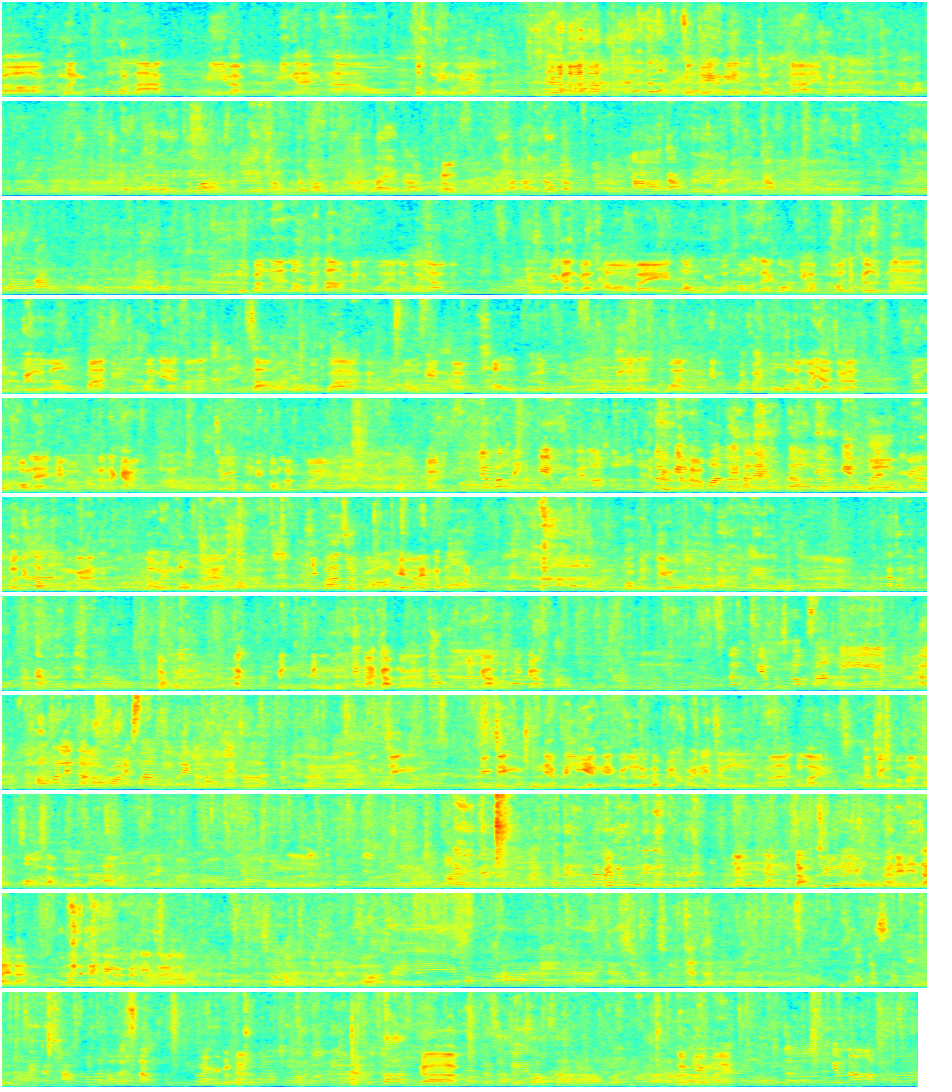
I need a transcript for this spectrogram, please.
เออเหมือนผู้คนรักมีแบบมีงานเข้าวส่งตัวเองเรียน ส่งตัวเองเรียนจนจบได้ครับ พอเราเห็นแบบว่าเจอทำแบบว่าคนข้างแตกอะครับ ในฐานะที่เราแบบอากับเรียกอะไรกับเออเป็นยังไงว่าเราตามน้องดูน้องตลอด คือเหมือนบางงานเราก็ตามไปด้วย เราก็อยากแบบ อยู่ด้วยกันกับเขาไปเราอยู่กับเขาตั้งแต่ก่อนที่แบบเขาจะเกิดมาจนเกิดแล้วมาถึงทุกวันเนี้ยมาสามขวบกว่าๆครับผมเราเห็นแบบเขาเกือบแบบทุกเดือนอะทุกวันเห็นค่อยๆโตเราก็อยากจะอยู่กับเขาแหละเห็นพัฒนาการของเขาเจอคนที่เขารักไปผมไป เรียกว่าติดเกลเลยไหมคะคิดถึงครับ เติมเกลทุกวันเลยค่ะเนี่ยเออเติมเกลไหม เออเหมือนกันเปิดทิกตอกดูเหมือนกัน เรายังหลงเลยอะชอบคลิปล่าสุดก็เห็นเล่นกับมอส มอสเพื่อนเกลเออมาเพื่อนเกลแล้วตอนนี้เป็นอากาศเพื่อนเกลไหมคะกับก็ยังอะเป็นเป็นนากลับแล้วกันพี่กลับเป็นพี่กลับ แล้วเกลชอบสร้างมีมแล้วเขามาเล่นกับเราเขาได้สร้างมีมอะไรกับเราไหมคะอืมจริงๆจริง ๆ ช่วงเนี้ยไปเรียนไงก็เลยแบบไม่ค่อยได้เจอมากเท่าไหร่ จะเจอประมาณแบบสองสามเดือนครั้งช่วงนี้ เกลยังไม่ลืมยังไม่ลืมได้ไม่ลืมใช่ไหม ยังยังจำชื่อได้อยู่ อันนี้ดีใจละ อันนี้ค่อนข้างดีใจละโอเคขอบคุณค่ะค่ะการชันชีสเดี๋ยวเดี๋ยวเขาก็ช้ำให้กระชับเขาก็ช้ไม่มีปัญหา ครับเติมเกลไหมำเออเกลน่ารักมาก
